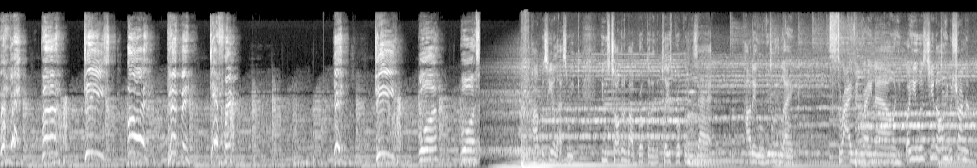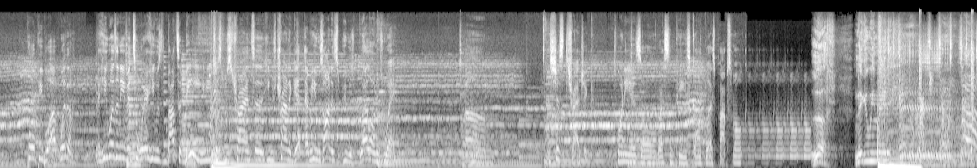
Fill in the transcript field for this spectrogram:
Pimpin'. Bun. Oi. Pimpin'. Different. Yeah. These. Boy. Boys. Pop was here last week. He was talking about Brooklyn and the place Brooklyn was at, how they were really like thriving right now. And but he was, you know, he was trying to pull people up with him. And he wasn't even to where he was about to be. He just was trying to. He was trying to get. I mean, he was on his. He was well on his way. Um, it's just tragic. 20 years old. Rest in peace. God bless Pop Smoke. Look, nigga, we made it.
